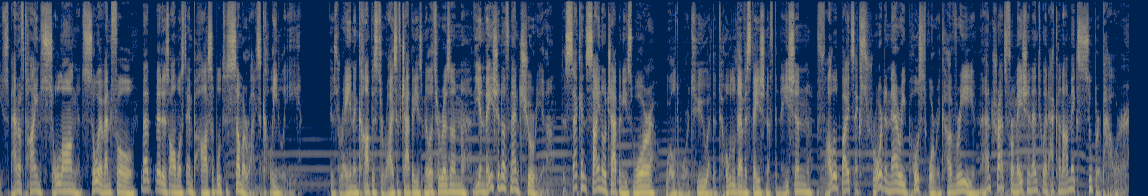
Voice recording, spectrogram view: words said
A span of time so long and so eventful that it is almost impossible to summarize cleanly. His reign encompassed the rise of Japanese militarism, the invasion of Manchuria, the Second Sino Japanese War, World War II, and the total devastation of the nation, followed by its extraordinary post war recovery and transformation into an economic superpower.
